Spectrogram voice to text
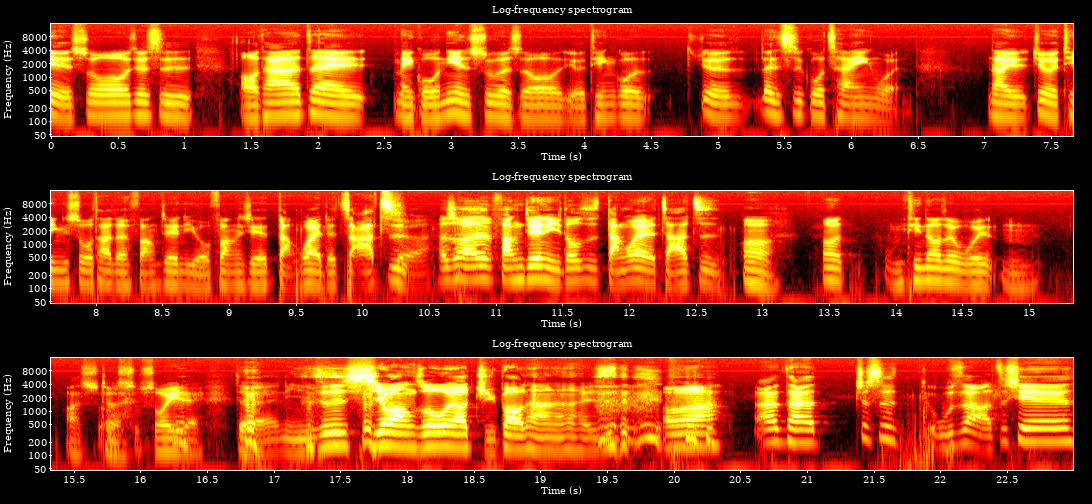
也说，就是哦，他在美国念书的时候有听过，就认识过蔡英文。那也就有听说他的房间里有放一些党外的杂志，他说他的房间里都是党外的杂志。嗯，嗯，我们听到这个我也嗯啊，所所以嘞，对，你是希望说要举报他呢，还是？哦啊，啊他就是我不知道这些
